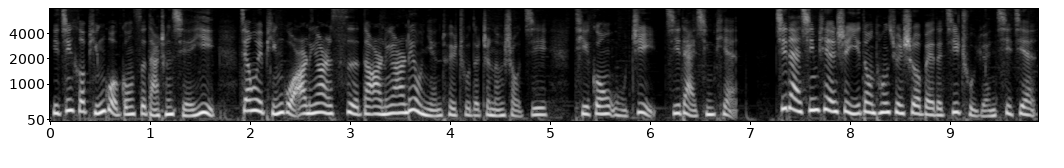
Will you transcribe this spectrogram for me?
已经和苹果公司达成协议，将为苹果二零二四到二零二六年推出的智能手机提供五 G 基带芯片。基带芯片是移动通讯设备的基础元器件，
